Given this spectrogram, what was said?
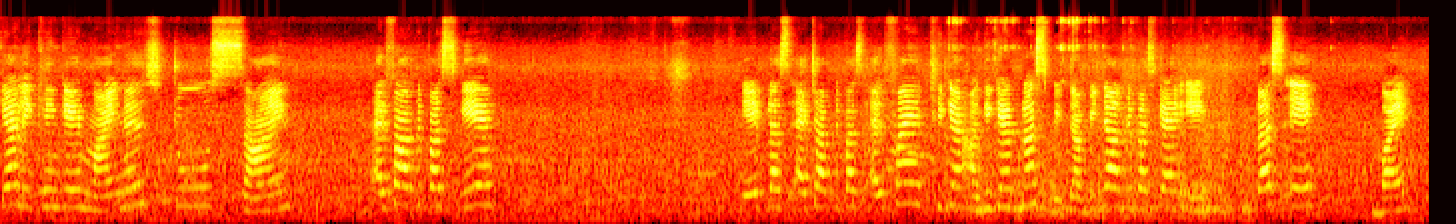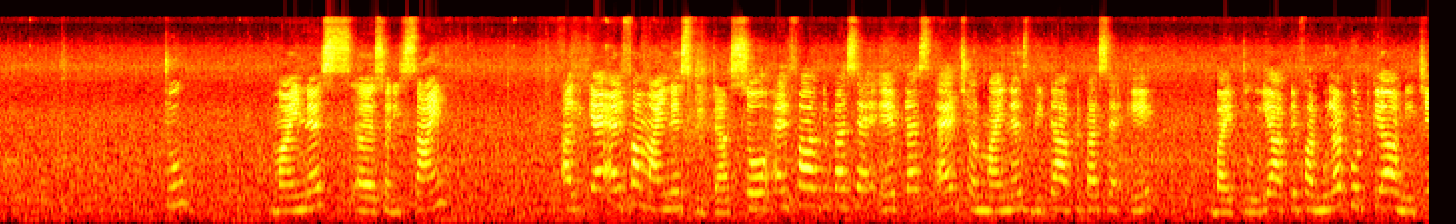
क्या लिखेंगे? माइनस टू साइन अल्फ़ा आपके पास ये है। ए प्लस एच आपके पास अल्फ़ा है, ठीक है? आगे क्या है? प्लस बीटा बीटा आपके पास क्या है? A plus a by minus sorry sine आगे क्या है? Alpha minus beta so alpha आपके पास है ए प्लस एच और माइनस बीटा आपके पास है ए बाई टू ये आपने फार्मूला पुट किया और नीचे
